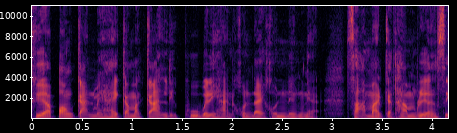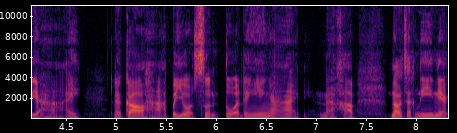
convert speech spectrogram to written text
เพื่อป้องกันไม่ให้กรรมการหรือผู้บริหารคนใดคนหนึ่งเนี่ยสามารถกระทำเรื่องเสียหาย แล้วก็หาประโยชน์ส่วนตัวได้ง่าย ๆนะครับ นอกจากนี้เนี่ย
